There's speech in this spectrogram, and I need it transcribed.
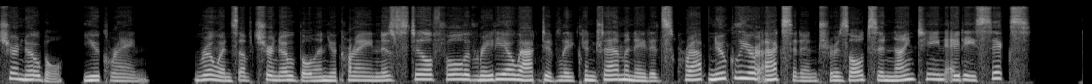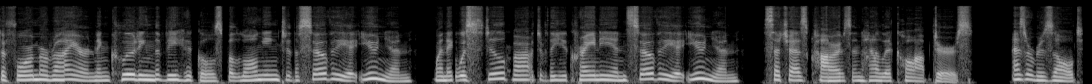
Chernobyl, Ukraine. Ruins of Chernobyl in Ukraine is still full of radioactively contaminated scrap nuclear accident results in 1986. The former iron including the vehicles belonging to the Soviet Union, when it was still part of the Ukrainian Soviet Union, such as cars and helicopters. As a result,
